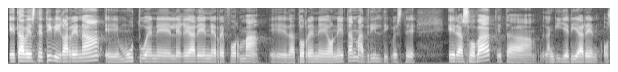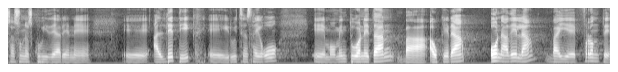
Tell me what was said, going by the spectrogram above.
Eta bestetik, bigarrena, e, mutuen e, legearen erreforma e, datorren honetan, Madrildik beste eraso bat, eta langileriaren osasun eskubidearen e, aldetik, e, iruditzen zaigu, e, momentu honetan, ba, aukera ona dela, bai fronte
